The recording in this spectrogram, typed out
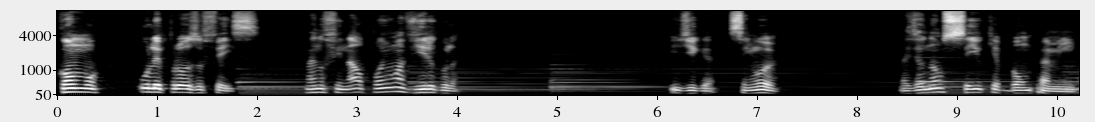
como o leproso fez. Mas no final põe uma vírgula e diga: Senhor, mas eu não sei o que é bom para mim.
